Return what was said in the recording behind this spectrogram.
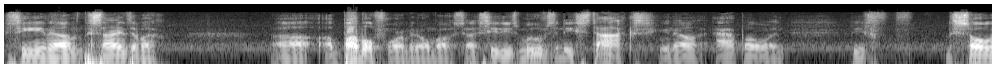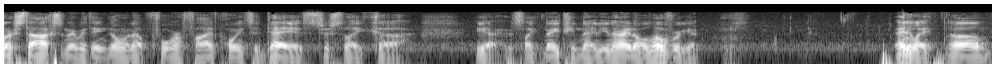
seeing um, signs of a uh, a bubble forming almost. I see these moves in these stocks, you know, Apple and these solar stocks and everything going up four or five points a day. It's just like, uh, yeah, it's like 1999 all over again. Anyway, um,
